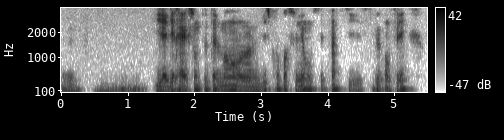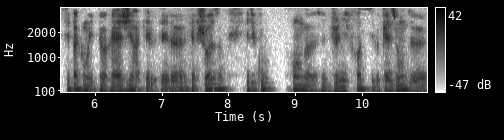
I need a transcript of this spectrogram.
Euh, il a des réactions totalement euh, disproportionnées, on ne sait pas ce qu'il qu'il peut penser, on ne sait pas comment il peut réagir à telle ou telle, telle chose, et du coup prendre Johnny Frost, c'est l'occasion de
